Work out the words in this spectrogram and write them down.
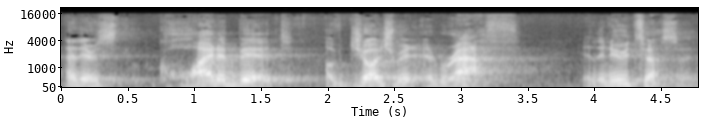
and there's quite a bit of judgment and wrath in the New Testament.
